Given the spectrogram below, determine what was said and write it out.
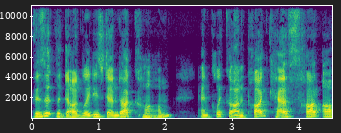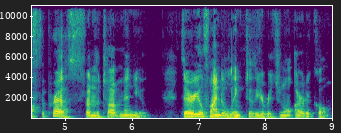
visit thedogladysden.com and click on Podcasts Hot Off the Press from the top menu. There you'll find a link to the original article.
